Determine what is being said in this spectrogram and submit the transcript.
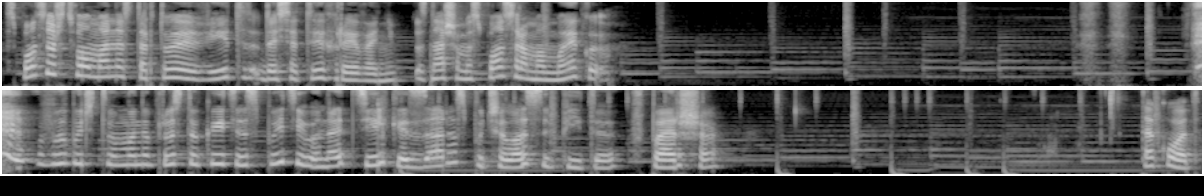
Спонсорство у мене стартує від 10 гривень. З нашими спонсорами ми. Вибачте, у мене просто киця спить, і вона тільки зараз почала сипіти вперше. Так от,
